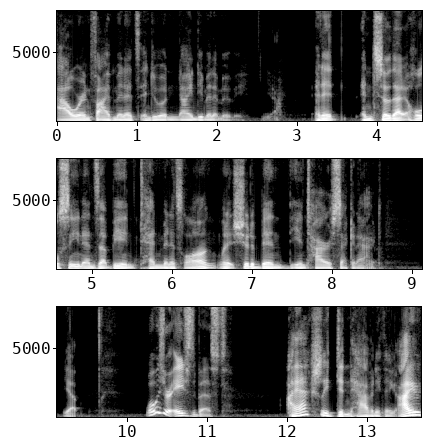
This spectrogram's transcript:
hour and five minutes into a 90 minute movie. Yeah. And it and so that whole scene ends up being 10 minutes long when it should have been the entire second act. Yep. What was your age the best? I actually didn't have anything. I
